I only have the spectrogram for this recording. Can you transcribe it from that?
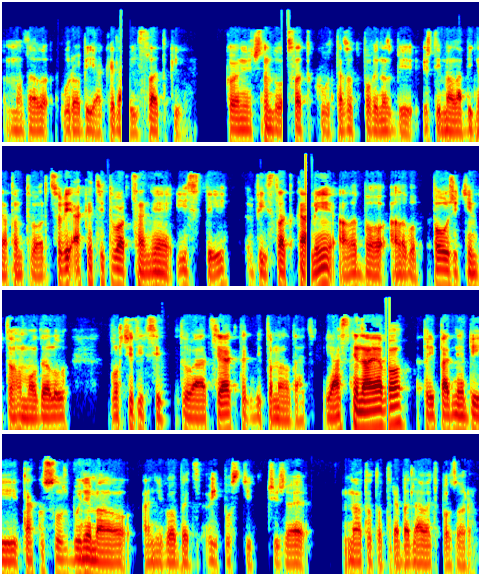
model urobí, aké dá výsledky. V konečnom dôsledku tá zodpovednosť by vždy mala byť na tom tvorcovi a keď si tvorca nie je istý výsledkami alebo, alebo použitím toho modelu v určitých situáciách, tak by to mal dať jasne najavo, prípadne by takú službu nemal ani vôbec vypustiť. Čiže na toto treba dávať pozor.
